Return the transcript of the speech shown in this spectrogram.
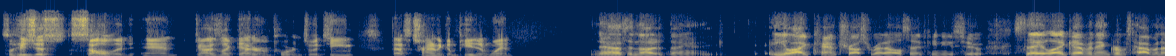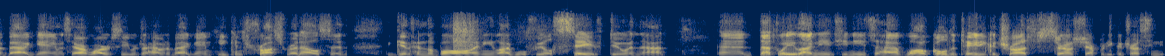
so he's just solid and guys like that are important to a team that's trying to compete and win yeah that's another thing Eli can't trust Rhett Ellison if he needs to. Say like Evan Engram's having a bad game and say our wide receivers are having a bad game. He can trust Rhett Ellison to give him the ball and Eli will feel safe doing that. And that's what Eli needs. He needs to have, well, Golden Tate he could trust, Sterling Shepard he could trust. He,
